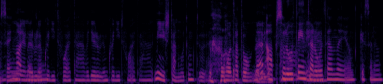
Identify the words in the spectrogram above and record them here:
Köszönjük Nagyon örülök, nagyon. hogy itt voltál, vagy örülünk, hogy itt voltál. Mi is tanultunk tőle, mondhatom, nem? Abszolút, Aha, én igen. tanultam nagyon. Köszönöm.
